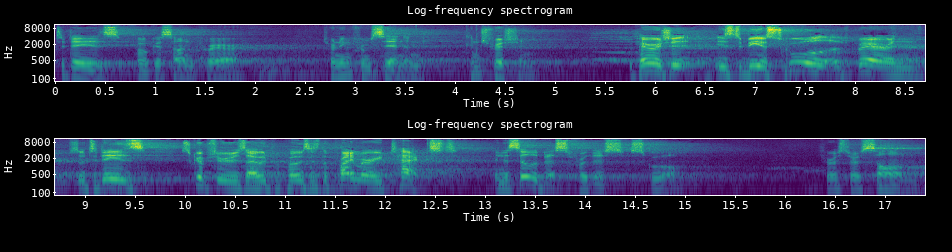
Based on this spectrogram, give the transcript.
today's focus on prayer, turning from sin and contrition. The parish is to be a school of prayer, and so today's scriptures I would propose as the primary text in the syllabus for this school. First, our psalm.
